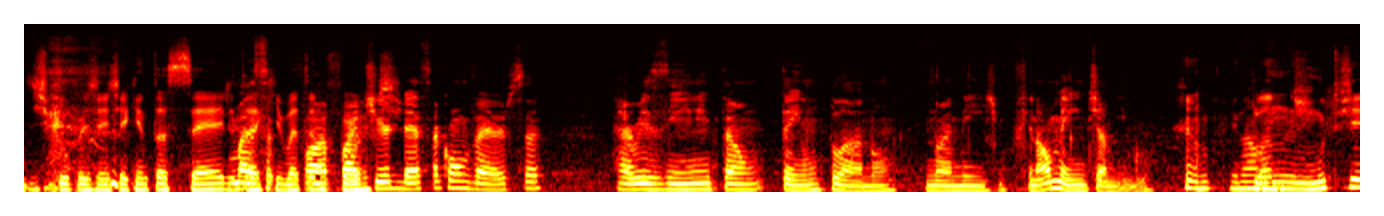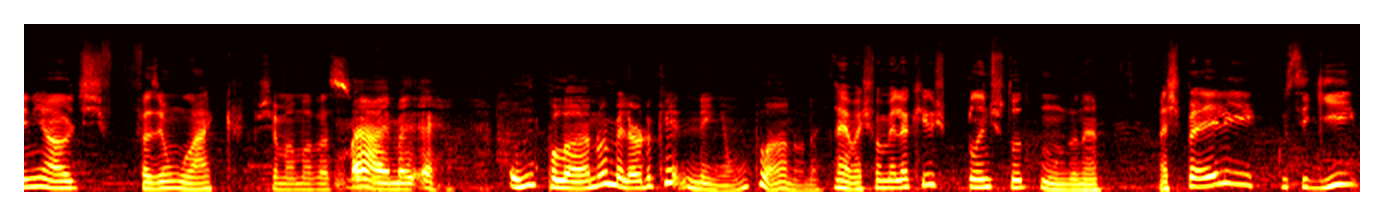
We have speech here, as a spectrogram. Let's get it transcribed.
Desculpa, gente, é quinta série, Mas tá aqui a batendo partir forte. dessa conversa, Harryzinho, então, tem um plano, não é mesmo? Finalmente, amigo. Plano Finalmente. muito genial de fazer um lacre, chamar uma vassoura. Ai, mas é. Um plano é melhor do que nenhum plano, né? É, mas foi melhor que os planos de todo mundo, né? Mas pra ele conseguir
